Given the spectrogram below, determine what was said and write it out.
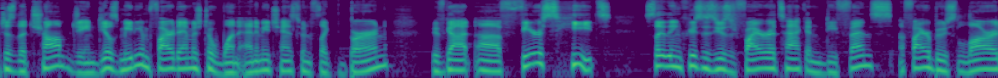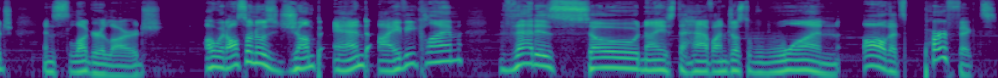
which is the Chomp gene, deals medium fire damage to one enemy, chance to inflict burn. We've got uh, Fierce Heat, slightly increases user fire attack and defense, a fire boost large, and slugger large. Oh, it also knows jump and ivy climb? That is so nice to have on just one. Oh, that's perfect.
